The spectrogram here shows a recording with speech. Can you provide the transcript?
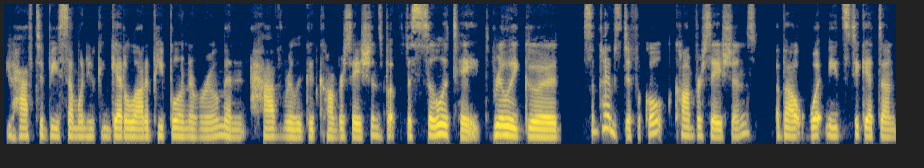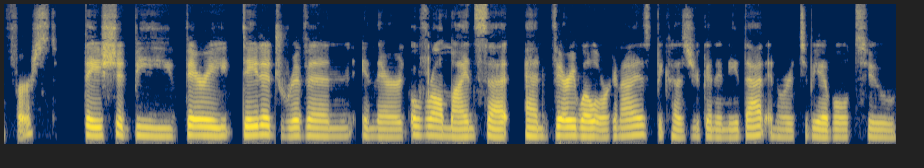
You have to be someone who can get a lot of people in a room and have really good conversations, but facilitate really good, sometimes difficult conversations about what needs to get done first they should be very data driven in their overall mindset and very well organized because you're going to need that in order to be able to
